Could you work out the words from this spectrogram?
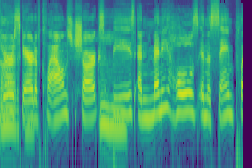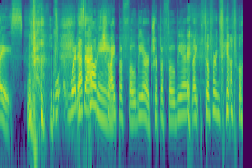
Oh, you're God, scared of clowns, sharks, Mhm. bees, and many holes in the same place. Wh- what does That's that called mean? trypophobia or trypophobia. Like so, for example.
